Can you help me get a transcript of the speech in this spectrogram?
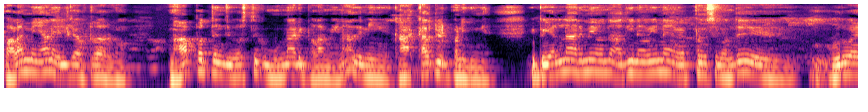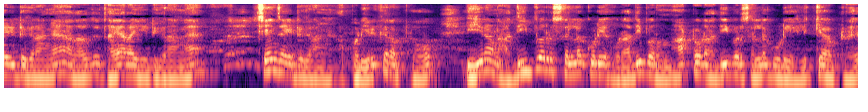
பழமையான ஹெலிகாப்டராக இருக்கணும். நாற்பத்தஞ்சு வருஷத்துக்கு முன்னாடி பழமைனா அது நீங்கள் கா கால்குலேட் பண்ணிக்கிங்க. இப்போ எல்லாருமே வந்து அதிநவீன வெப்பன்ஸுக்கு வந்து உருவாகிட்டு இருக்கிறாங்க அதாவது தயாராகிட்டு இருக்கிறாங்க சேஞ்ச் ஆகிட்டு இருக்கிறாங்க அப்படி இருக்கிறப்போ ஈரான் அதிபர் செல்லக்கூடிய ஒரு அதிபர் நாட்டோட அதிபர் செல்லக்கூடிய ஹெலிகாப்டரு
